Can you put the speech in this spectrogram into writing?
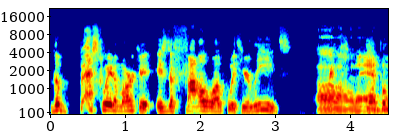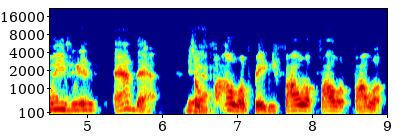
the best way to market is to follow up with your leads. Oh, I can't add believe we didn't add that. Yeah. So follow up, baby. Follow up, follow up, follow up.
